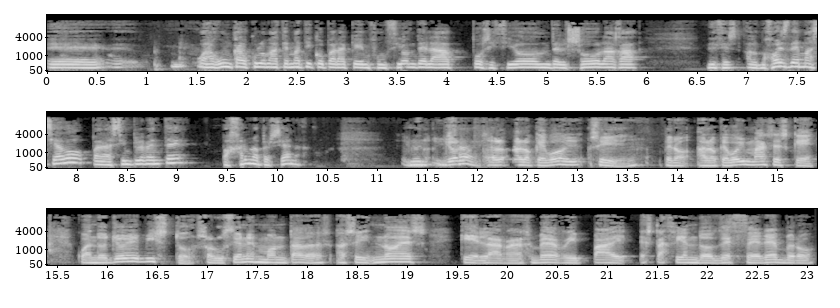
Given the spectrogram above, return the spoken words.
eh, algún cálculo matemático para que en función de la posición del sol haga. Dices, a lo mejor es demasiado para simplemente bajar una persiana. No, Yo a lo- a lo que voy, sí, pero a lo que voy más es que cuando yo he visto soluciones montadas así, no es que la Raspberry Pi está haciendo de cerebro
